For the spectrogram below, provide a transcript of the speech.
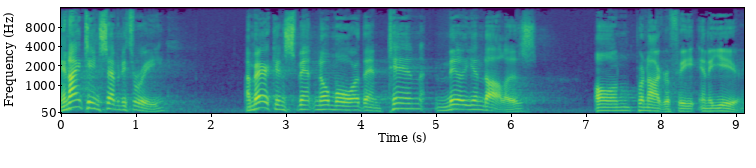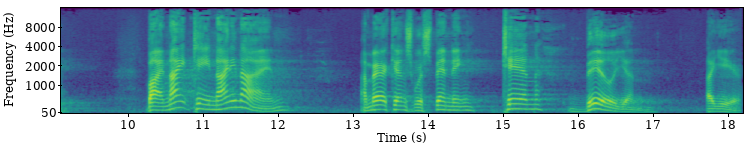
In 1973, Americans spent no more than $10 million on pornography in a year. By 1999, Americans were spending 10 billion a year.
